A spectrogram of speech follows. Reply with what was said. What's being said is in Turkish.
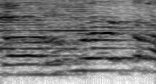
ਸਰਵੇ ਕਾ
